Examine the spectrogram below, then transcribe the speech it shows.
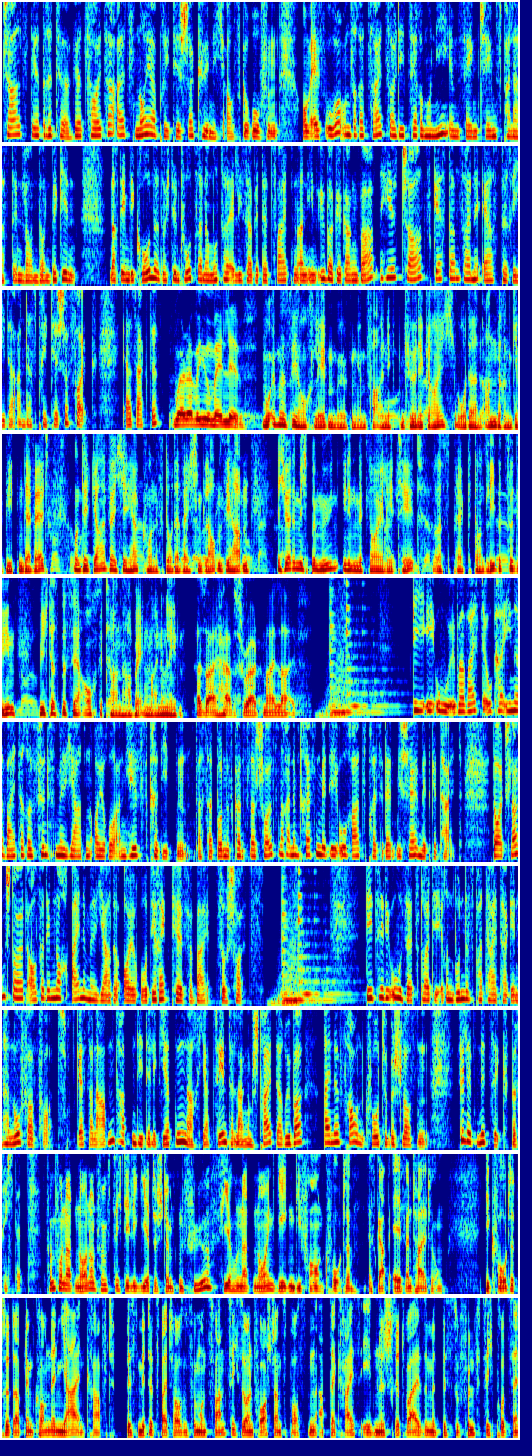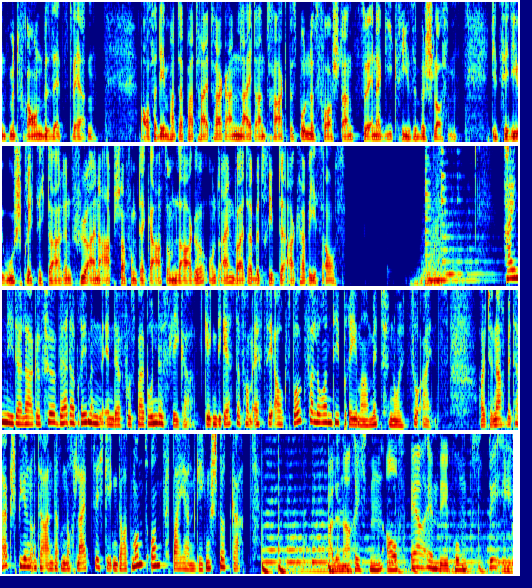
Charles III. wird heute als neuer britischer König ausgerufen. Um 11 Uhr unserer Zeit soll die Zeremonie im St. James Palast in London beginnen. Nachdem die Krone durch den Tod seiner Mutter Elisabeth II. an ihn übergegangen war, hielt Charles gestern seine erste Rede an das britische Volk. Er sagte, Wo immer Sie auch leben mögen, im Vereinigten Königreich oder in anderen Gebieten der Welt, und egal welche Herkunft oder welchen Glauben Sie haben, ich werde mich bemühen, Ihnen mit Loyalität, Respekt und Liebe zu dienen, wie ich das bisher auch getan habe in meinem Leben. Die EU überweist der Ukraine weitere 5 Milliarden Euro an Hilfskrediten. Das hat Bundeskanzler Scholz nach einem Treffen mit EU-Ratspräsident Michel mitgeteilt. Deutschland steuert außerdem noch eine Milliarde Euro Direkthilfe bei, so Scholz. Die CDU setzt heute ihren Bundesparteitag in Hannover fort. Gestern Abend hatten die Delegierten nach jahrzehntelangem Streit darüber eine Frauenquote beschlossen. Philipp Nitzig berichtet. 559 Delegierte stimmten für, 409 gegen die Frauenquote. Es gab elf Enthaltungen. Die Quote tritt ab dem kommenden Jahr in Kraft. Bis Mitte 2025 sollen Vorstandsposten ab der Kreisebene schrittweise mit bis zu 50 Prozent mit Frauen besetzt werden. Außerdem hat der Parteitag einen Leitantrag des Bundesvorstands zur Energiekrise beschlossen. Die CDU spricht sich darin für eine Abschaffung der Gasumlage und einen Weiterbetrieb der AKWs aus. Heimniederlage für Werder Bremen in der Fußball-Bundesliga. Gegen die Gäste vom FC Augsburg verloren die Bremer mit 0 zu 1. Heute Nachmittag spielen unter anderem noch Leipzig gegen Dortmund und Bayern gegen Stuttgart. Alle Nachrichten auf rnd.de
